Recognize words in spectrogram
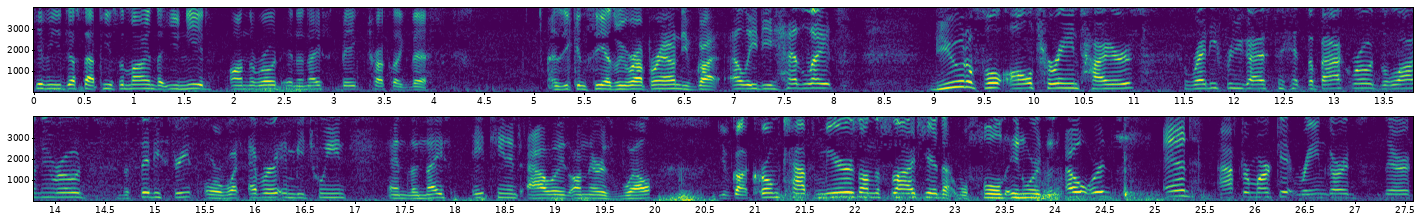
giving you just that peace of mind that you need on the road in a nice big truck like this. As you can see, as we wrap around, you've got LED headlights, beautiful all-terrain tires, ready for you guys to hit the back roads, the logging roads, the city streets, or whatever in between, and the nice 18-inch alloys on there as well. You've got chrome capped mirrors on the side here that will fold inwards and outwards, and aftermarket rain guards there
